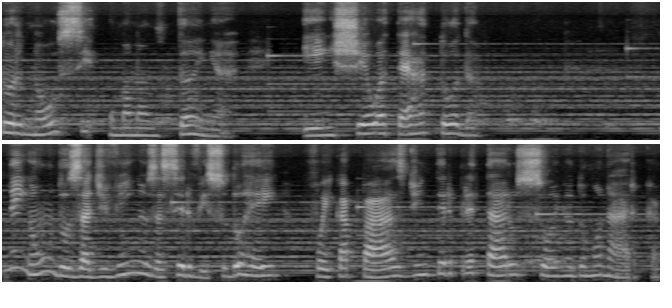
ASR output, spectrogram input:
tornou-se uma montanha e encheu a terra toda. Nenhum dos adivinhos a serviço do rei foi capaz de interpretar o sonho do monarca.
